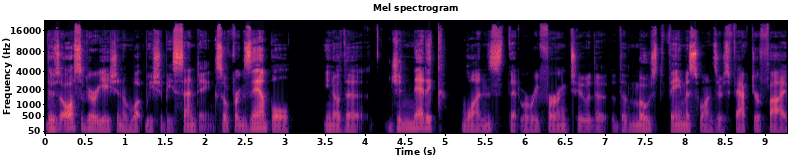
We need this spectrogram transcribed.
there's also variation in what we should be sending. So, for example, you know, the genetic ones that we're referring to, the, the most famous ones, there's factor V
